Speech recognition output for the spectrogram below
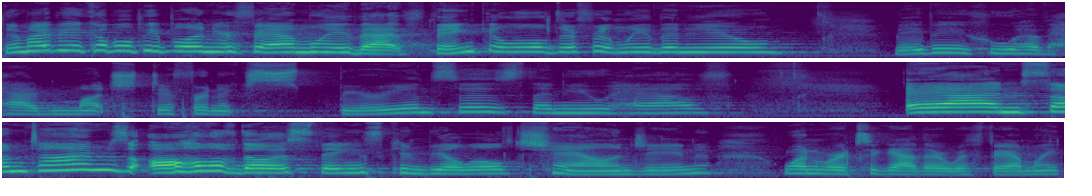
There might be a couple of people in your family that think a little differently than you, maybe who have had much different experiences than you have. And sometimes all of those things can be a little challenging when we're together with family.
